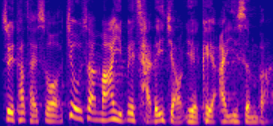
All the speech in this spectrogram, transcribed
所以他才说：“就算蚂蚁被踩了一脚，也可以哀一声吧。”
